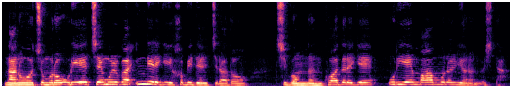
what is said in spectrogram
나누어 줌으로 우리의 재물과 인내력이 허비될지라도 집 없는 과들에게 우리의 마음문을 여는 것이다.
